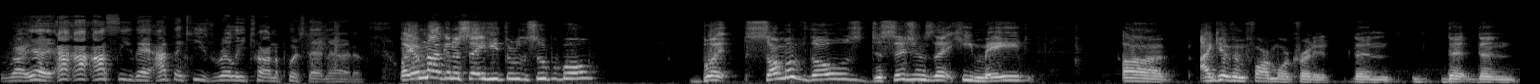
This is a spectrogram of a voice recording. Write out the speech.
Right. Yeah. I, I I see that. I think he's really trying to push that narrative. Like I'm not gonna say he threw the Super Bowl, but some of those decisions that he made, uh, I give him far more credit than than than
